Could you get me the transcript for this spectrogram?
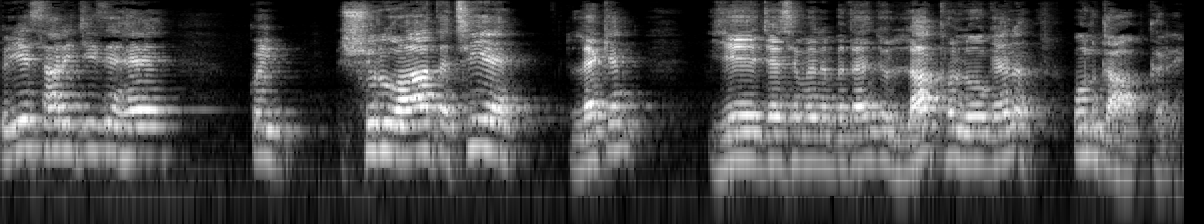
तो ये सारी चीज़ें हैं। कोई शुरुआत अच्छी है, लेकिन ये जैसे मैंने बताया, जो लाखों लोग हैं ना, उनका आप करें।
